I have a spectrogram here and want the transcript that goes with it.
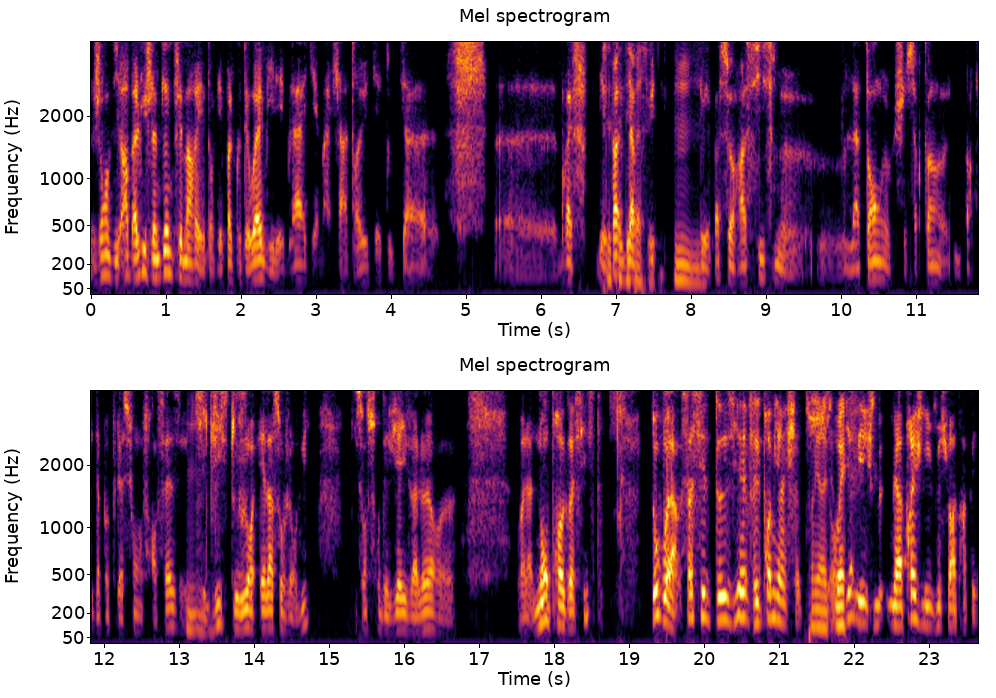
gens disent ah bah lui je l'aime bien, il me fait marrer. Donc il n'y a pas le côté ouais mais il est black, il a machin un truc, il y a tout ça. Euh, bref, il n'y avait a- avait pas ce racisme euh, latent chez certains, une partie de la population française, Mhm. qui existe toujours, hélas aujourd'hui, qui sont sur des vieilles valeurs, euh, voilà, non progressistes. Donc voilà, ça c'est le deuxième, enfin, le premier échec. Premier échec, ouais. mais, je me- mais après je, me suis rattrapé.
